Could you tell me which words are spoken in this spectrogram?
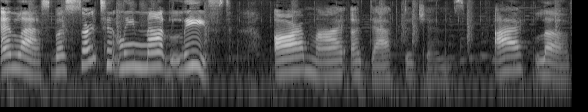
And last but certainly not least, are my adaptogens. I love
